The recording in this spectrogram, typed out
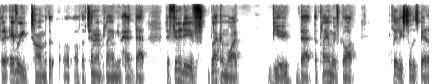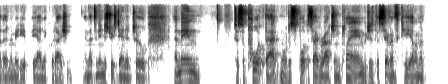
That at every time of the of the turnaround plan, you had that definitive black and white view that the plan we've got clearly still is better than immediate VA liquidation, and that's an industry standard tool. And then to support that, or to support this overarching plan, which is the seventh key element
